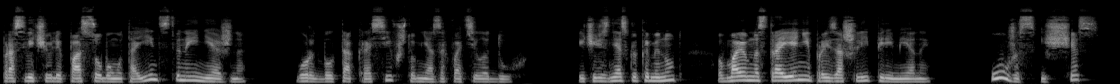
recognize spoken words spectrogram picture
просвечивали по-особому таинственно и нежно. Город был так красив, что меня захватило дух. И через несколько минут в моем настроении произошли перемены. Ужас исчез.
